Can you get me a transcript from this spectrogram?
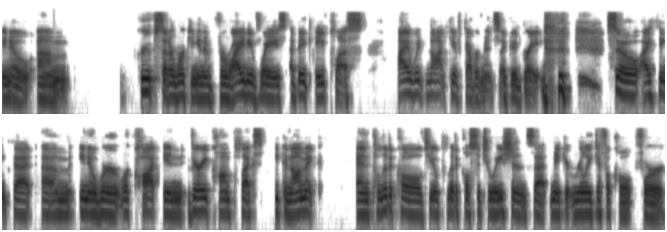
you know um, groups that are working in a variety of ways a big A plus. I would not give governments a good grade. so I think that um, you know we're we're caught in very complex economic and political, geopolitical situations that make it really difficult for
